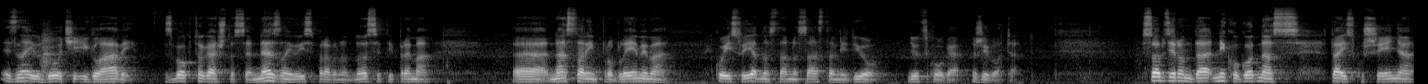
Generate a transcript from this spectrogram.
znaju doći i glavi zbog toga što se ne znaju ispravno odnositi prema e, nastalim problemima koji su jednostavno sastavni dio ljudskog života. S obzirom da nikog od nas ta iskušenja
